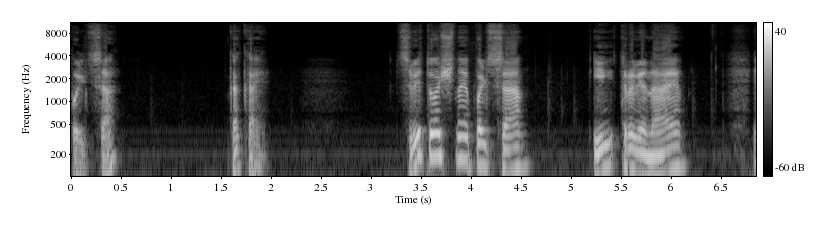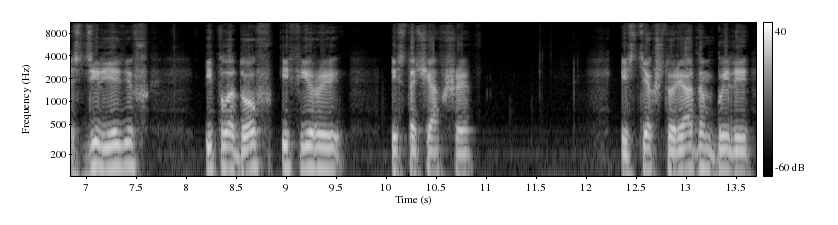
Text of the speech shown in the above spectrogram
Пыльца? Какая? Цветочная пыльца и травяная, с деревьев и плодов эфиры источавшие. Из тех, что рядом были,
